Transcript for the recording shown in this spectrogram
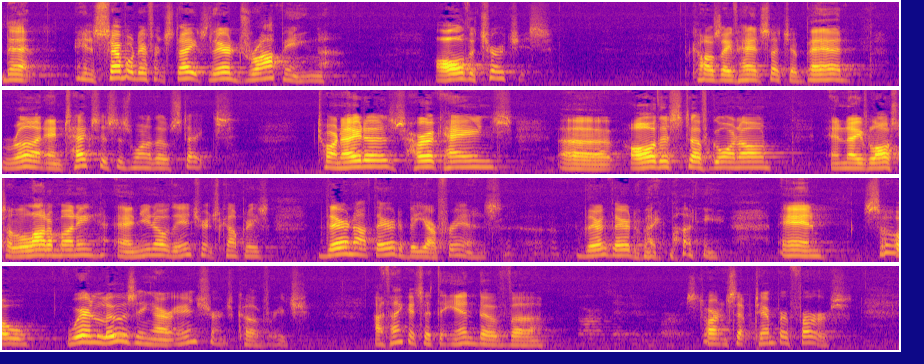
that in several different states they're dropping all the churches because they've had such a bad run and Texas is one of those states. Tornadoes, hurricanes, uh, all this stuff going on, and they've lost a lot of money. And you know, the insurance companies, they're not there to be our friends, they're there to make money. And so we're losing our insurance coverage. I think it's at the end of. Uh, starting September 1st.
